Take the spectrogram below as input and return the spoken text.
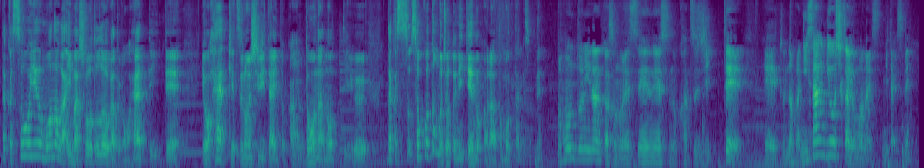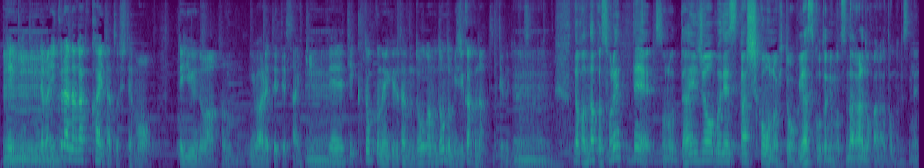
なんかそういうものが今ショート動画とかも流行っていて要は早く結論知りたいとか、うん。どうなのっていう。なんかそそこともちょっと似てんのかなと思ったんですよね。まあ、本当になんかその SNS の活字って、えー、となんか23行しか読まないみたいですね。平均的うんに。だからいくら長く書いたとしてもっていうのはその言われてて最うん。近で TikTok の影響で多分動画もどんどん短くなっていってるんじゃないですかね。うん。だからなんかそれってその大丈夫ですか思考の人を増やすことにもつながるのかなと思うんですね。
